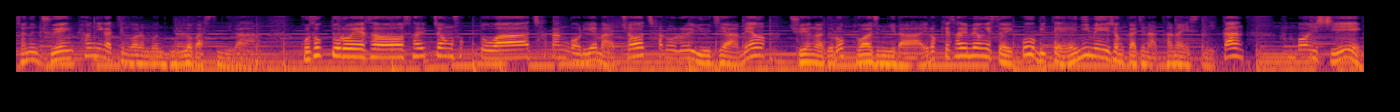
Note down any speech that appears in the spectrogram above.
저는 주행 편의 같은 걸 한번 눌러봤습니다. 고속도로에서 설정 속도와 차간 거리에 맞춰 차로를 유지하며 주행하도록 도와줍니다. 이렇게 설명이 써 있고 밑에 애니메이션까지 나타나 있으니까 한 번씩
